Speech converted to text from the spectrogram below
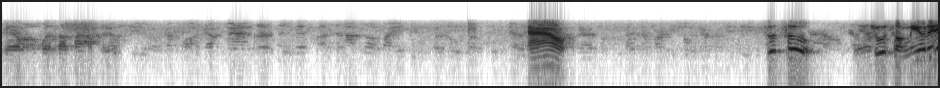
เดี๋ยวหมดสภาพเลย อ้าวสู้ๆชูสองนิ้วดิ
